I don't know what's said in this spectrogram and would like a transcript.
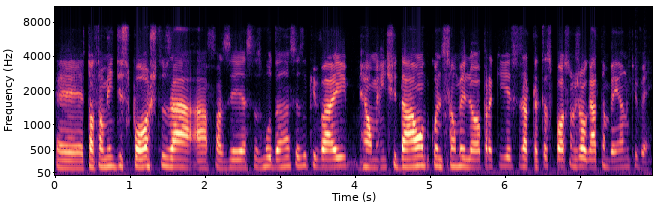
é, totalmente dispostos a, a, fazer essas mudanças, o que vai realmente dar uma condição melhor para que esses atletas possam jogar também ano que vem.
